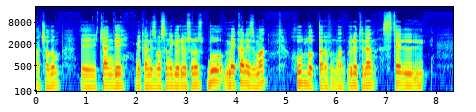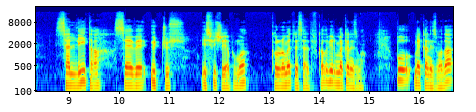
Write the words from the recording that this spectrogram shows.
açalım. Ee, kendi mekanizmasını görüyorsunuz. Bu mekanizma Hublot tarafından üretilen Sellita SV300 İsviçre yapımı kronometre sertifikalı bir mekanizma. Bu mekanizmada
